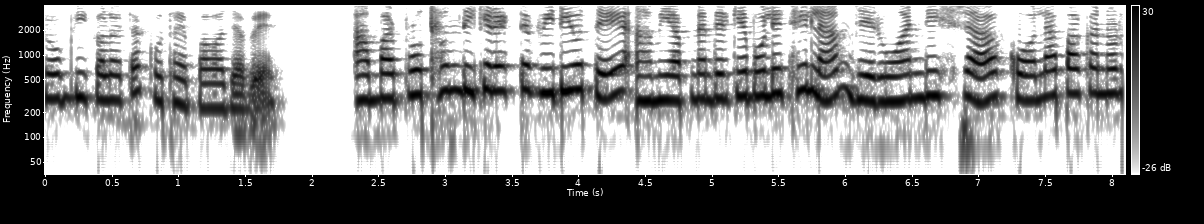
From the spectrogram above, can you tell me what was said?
সবরি কলাটা কোথায় পাওয়া যাবে। আমার প্রথম দিকের একটা ভিডিওতে আমি আপনাদেরকে বলেছিলাম যে রুয়ান্ডিসরা কলা পাকানোর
